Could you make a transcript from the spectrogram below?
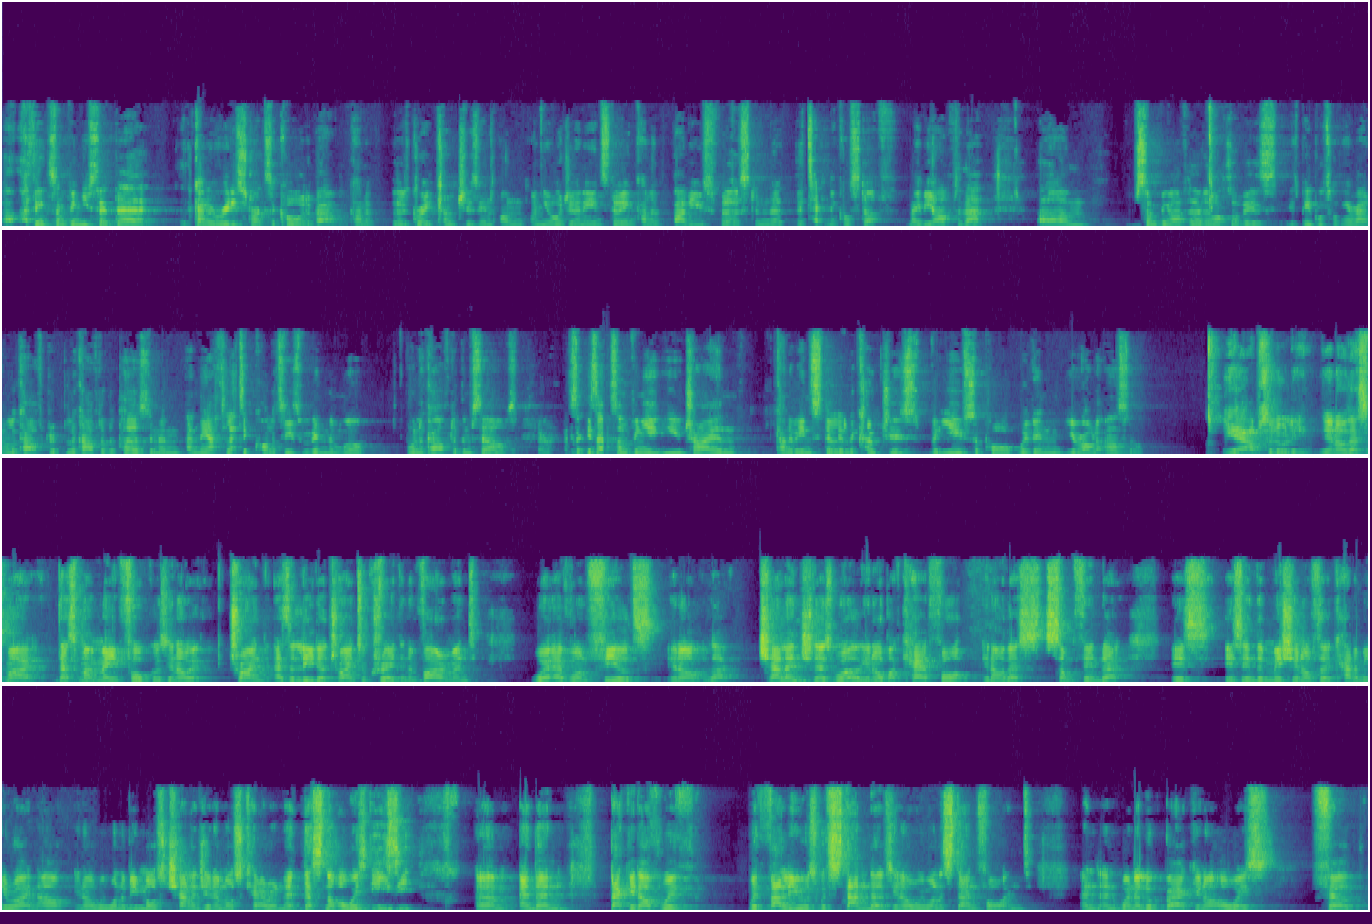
I think something you said there kind of really strikes a chord about kind of those great coaches in on, on your journey instilling kind of values first and the, the technical stuff maybe after that. Um, something I've heard a lot of is is people talking around look after look after the person and, and the athletic qualities within them will will look after themselves. Yeah. Is, is that something you, you try and kind of instill in the coaches that you support within your role at Arsenal? Yeah, absolutely. You know, that's my that's my main focus. You know, trying as a leader trying to create an environment where everyone feels you know like challenged as well you know but cared for. You know that's something that is is in the mission of the academy right now. You know we want to be most challenging and most caring. That's not always easy. Um, and then back it up with with values with standards you know we want to stand for. And and and when i look back you know always felt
